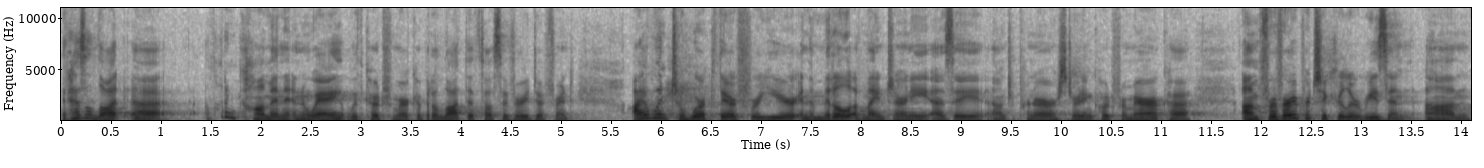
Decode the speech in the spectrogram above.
it has a lot, uh, a lot in common in a way with Code for America, but a lot that's also very different. I went to work there for a year in the middle of my journey as an entrepreneur, starting Code for America, um, for a very particular reason. Um,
